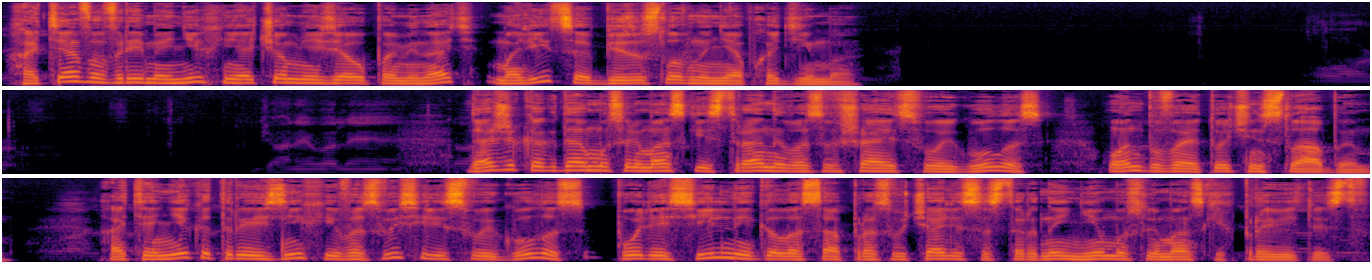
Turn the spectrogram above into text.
Хотя во время них ни о чем нельзя упоминать, молиться, безусловно, необходимо. Даже когда мусульманские страны возвышают свой голос, он бывает очень слабым. Хотя некоторые из них и возвысили свой голос, более сильные голоса прозвучали со стороны немусульманских правительств.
